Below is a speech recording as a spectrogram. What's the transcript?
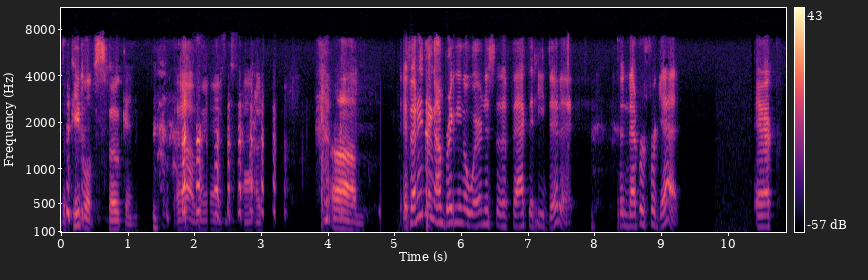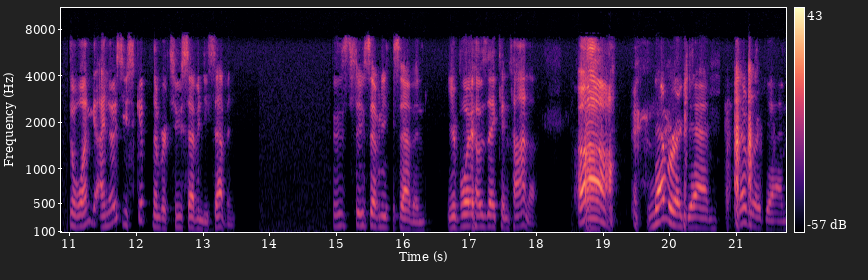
the people have spoken. Oh man. um, if anything, I'm bringing awareness to the fact that he did it to never forget. Eric, the one guy I noticed you skipped number 277. Who's 277? Your boy Jose Quintana. Ah, never again. never again.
